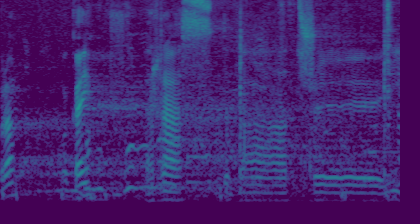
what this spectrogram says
Dobra? Ok? Raz, dwa, trzy i...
